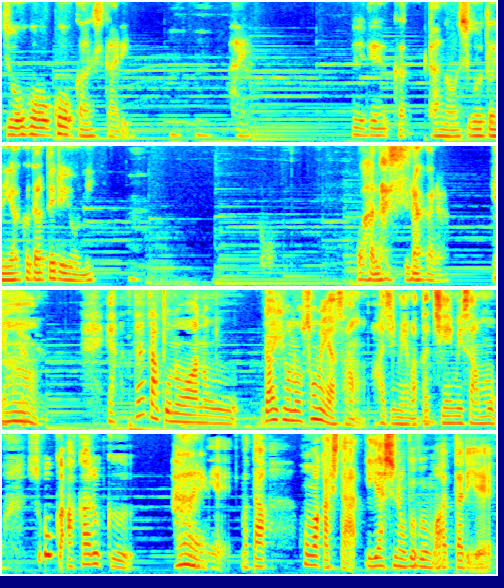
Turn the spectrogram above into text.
情報を交換したり、はい。それでか、あの、仕事に役立てるように、お話ししながらやってる。いや、なんかこのあの、代表の染谷さんはじめ、またちえみさんも、すごく明るく、はい。でまた、ほんわかした癒しの部分もあったりで、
